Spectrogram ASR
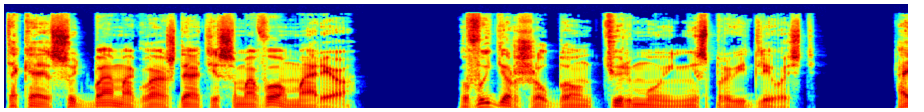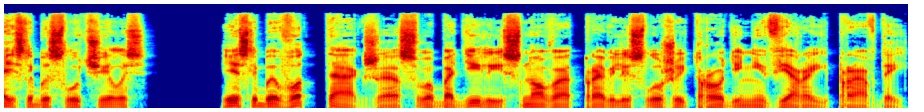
Такая судьба могла ждать и самого Марио. Выдержал бы он тюрьму и несправедливость. А если бы случилось? Если бы вот так же освободили и снова отправили служить Родине верой и правдой?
